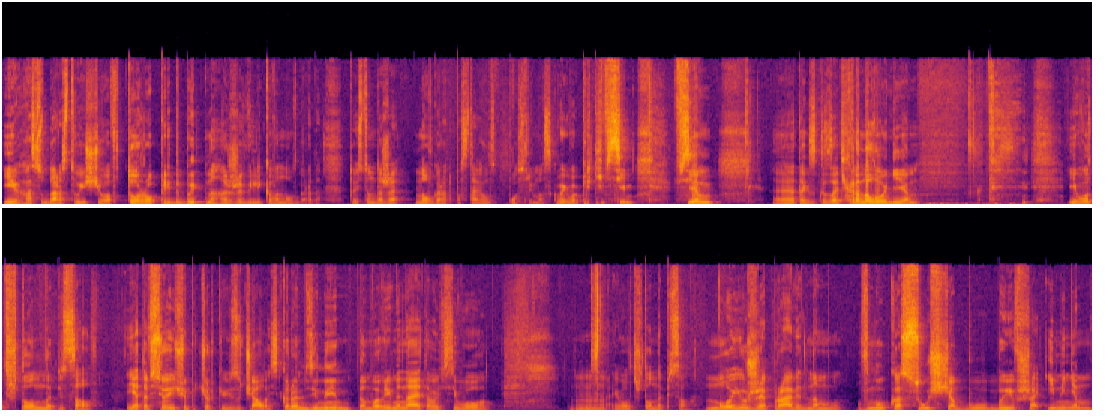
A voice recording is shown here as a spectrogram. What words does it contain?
и государствующего второпредбытного же Великого Новгорода. То есть он даже Новгород поставил после Москвы, вопреки всем, всем э, так сказать, хронологиям. И вот что он написал. И это все еще, подчеркиваю, изучалось Карамзиным там во времена этого всего. И вот что он написал. «Ною же праведному внука суща бывша именем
